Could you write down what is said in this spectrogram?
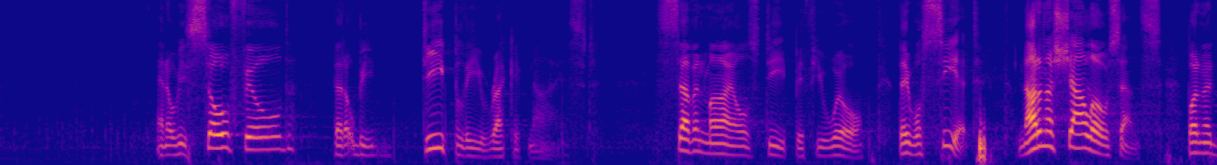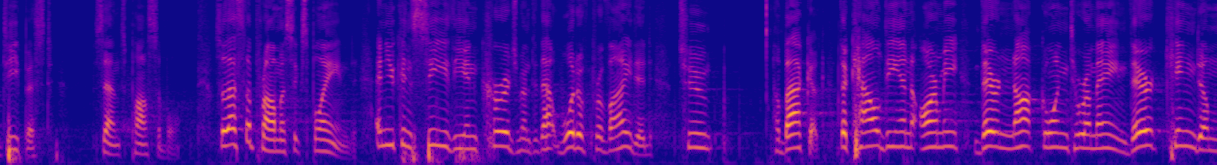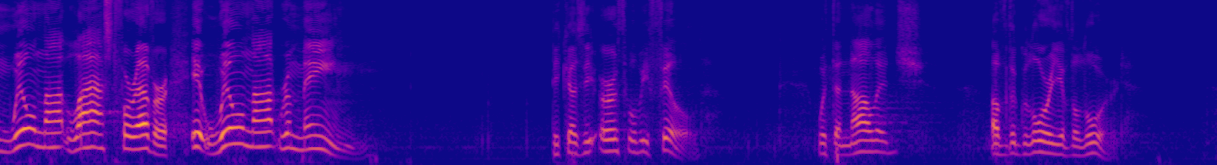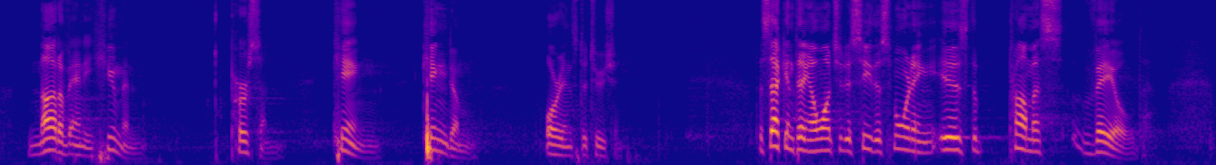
And it will be so filled that it will be deeply recognized. Seven miles deep, if you will. They will see it, not in a shallow sense, but in the deepest sense possible. So that's the promise explained. And you can see the encouragement that that would have provided to Habakkuk. The Chaldean army, they're not going to remain. Their kingdom will not last forever, it will not remain because the earth will be filled with the knowledge of the glory of the Lord, not of any human person, king, kingdom, or institution. The second thing I want you to see this morning is the promise veiled.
